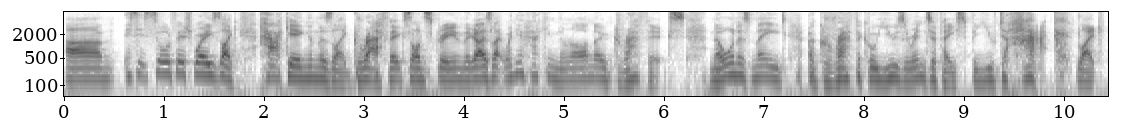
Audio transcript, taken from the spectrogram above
Um, is it Swordfish where he's like hacking and there's like graphics on screen? And the guy's like, when you're hacking, there are no graphics. No one has made a graphical user interface for you to hack like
